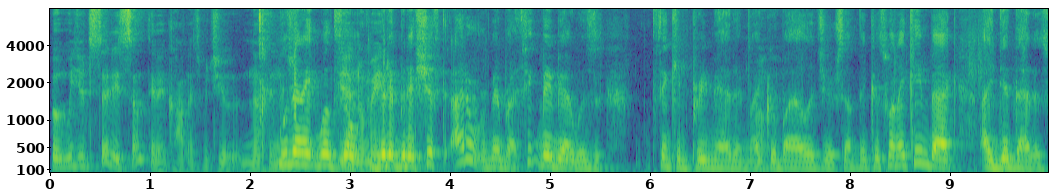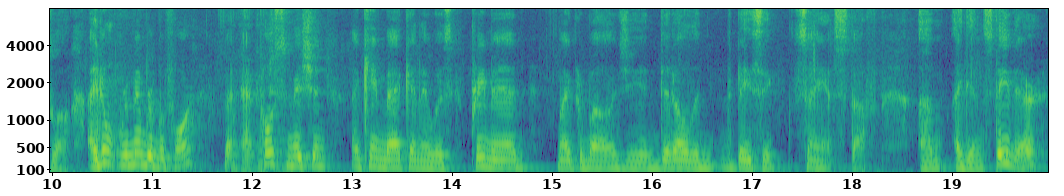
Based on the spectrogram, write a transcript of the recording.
But you would studied something in college, but you nothing. Well, that then I, you, well, you so, no but it, but it shifted. I don't remember. I think maybe I was thinking pre-med and Okay. microbiology or something. Because when I came back, I did that as well. I don't remember before, but Okay, at post-mission, I came back and it was pre-med, microbiology, and did all the, the basic science stuff. Um, I didn't stay there,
